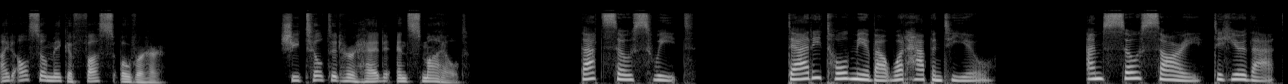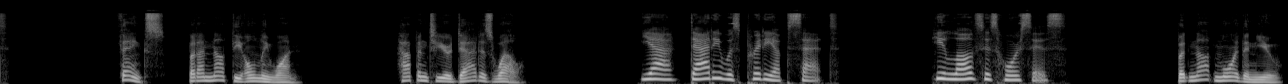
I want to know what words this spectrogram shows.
I'd also make a fuss over her. She tilted her head and smiled. That's so sweet. Daddy told me about what happened to you. I'm so sorry to hear that. Thanks, but I'm not the only one. Happened to your dad as well. Yeah, Daddy was pretty upset. He loves his horses. But not more than you,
